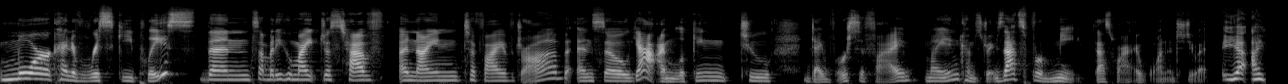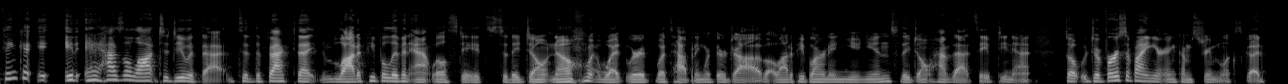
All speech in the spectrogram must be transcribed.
more kind of risky place than somebody who might just have a nine to five job. And so, yeah, I'm looking to diversify my income streams. That's for me. That's why I wanted to do it. Yeah, I think it, it, it has a lot to do with that. To the fact that a lot of people live in at will states, so they don't know what where what's happening with their job. A lot of people aren't in unions, so they don't have that safety net. So diversifying your income stream looks good.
